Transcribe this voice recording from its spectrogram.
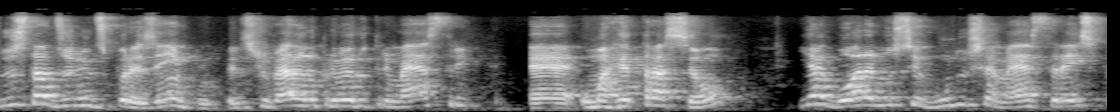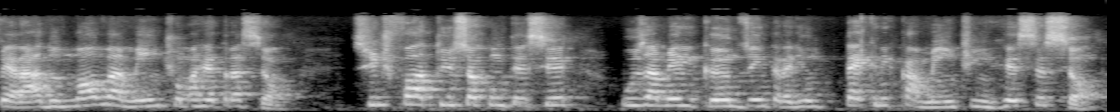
Nos Estados Unidos, por exemplo, eles tiveram no primeiro trimestre é, uma retração e agora no segundo semestre é esperado novamente uma retração. Se de fato isso acontecer, os americanos entrariam tecnicamente em recessão.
